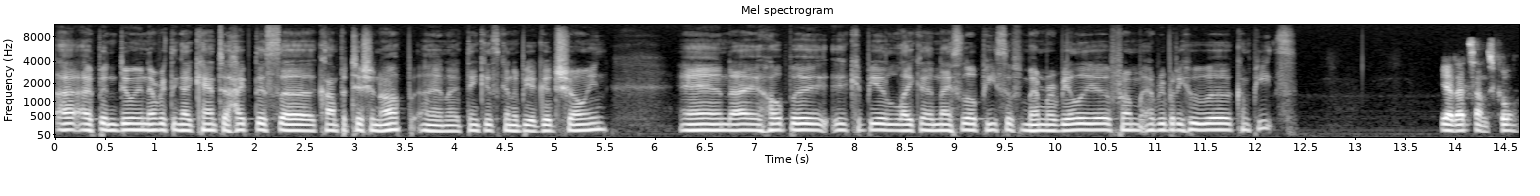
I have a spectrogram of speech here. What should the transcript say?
I, have been doing everything I can to hype this uh, competition up, and I think it's going to be a good showing. And I hope it, it could be like a nice little piece of memorabilia from everybody who uh, competes. Yeah, that sounds cool.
